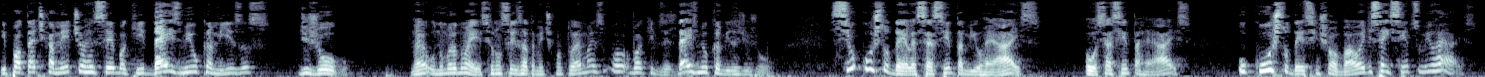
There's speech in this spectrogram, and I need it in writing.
Hipoteticamente eu recebo aqui 10 mil camisas de jogo. Né? O número não é esse, eu não sei exatamente quanto é, mas vou, vou aqui dizer. 10 mil camisas de jogo. Se o custo dela é 60 mil reais, ou 60 reais, o custo desse enxoval é de 600 mil reais.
